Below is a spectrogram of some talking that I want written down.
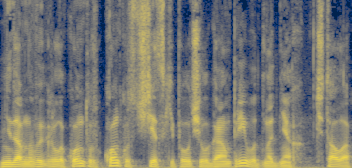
недавно выиграла конкурс, конкурс чтецкий, получила гран-при, вот на днях читала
